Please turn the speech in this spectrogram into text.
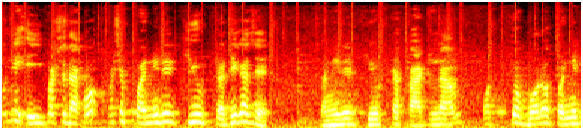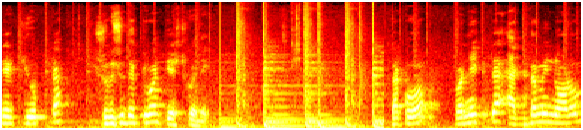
বলি এই পাশে দেখো পাশে পনিরের কিউবটা ঠিক আছে? পনিরের কিউবটা কাটলাম কত বড় পনিরের কিউবটা শুধু শুধু একটুখানি টেস্ট করে দেখি। দেখো পনিরটা একদমই নরম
